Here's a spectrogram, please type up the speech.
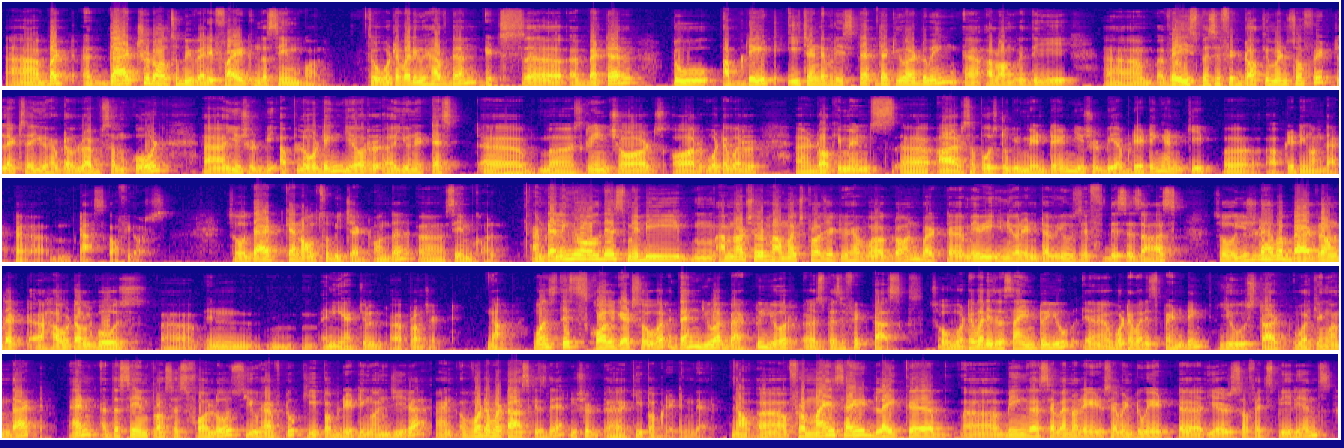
Uh, but uh, that should also be verified in the same call. So whatever you have done, it's uh, better to update each and every step that you are doing uh, along with the uh, very specific documents of it. Let's say you have developed some code, uh, you should be uploading your uh, unit test uh, uh, screenshots or whatever documents are supposed to be maintained. You should be updating and keep updating on that task of yours. So that can also be checked on the same call. I'm telling you all this, maybe um, I'm not sure how much project you have worked on, but uh, maybe in your interviews, if this is asked, so you should have a background that uh, how it all goes uh, in mm, any actual uh, project. Now, once this call gets over, then you are back to your uh, specific tasks. So whatever is assigned to you, uh, whatever is pending, you start working on that. And the same process follows. You have to keep updating on jira and whatever task is there you should uh, keep updating there. Now uh, from my side like uh, uh being a 7 or 8 7 to 8 uh, years of experience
